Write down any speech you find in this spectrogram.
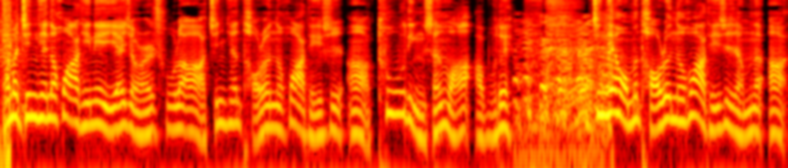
那么今天的话题呢，也迥而出了啊！今天讨论的话题是啊，秃顶神娃啊，不对，今天我们讨论的话题是什么呢？啊，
